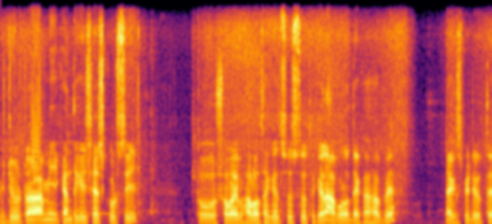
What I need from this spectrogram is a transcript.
ভিডিওটা আমি এখান থেকেই শেষ করছি। তো সবাই ভালো থাকেন, সুস্থ থাকেন। আবারও দেখা হবে নেক্সট ভিডিওতে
